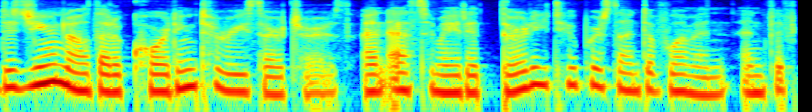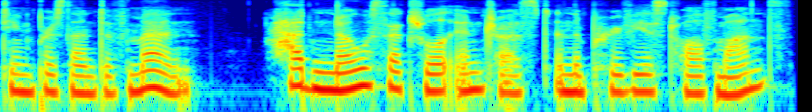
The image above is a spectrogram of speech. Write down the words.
Did you know that according to researchers, an estimated 32% of women and 15% of men had no sexual interest in the previous 12 months?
